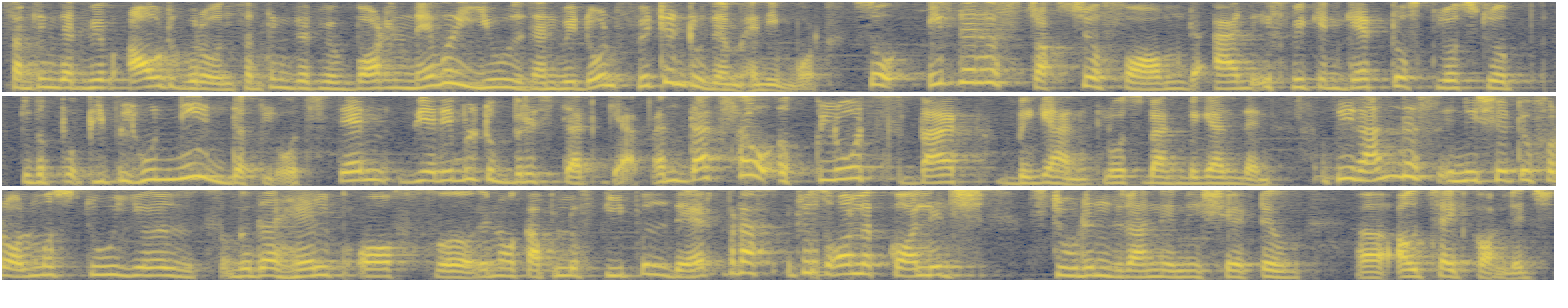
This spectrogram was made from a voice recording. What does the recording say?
something that we've outgrown, something that we've bought and never used, and we don't fit into them anymore. So if there's a structure formed, and if we can get those clothes to to the people who need the clothes, then we are able to bridge that gap. And that's how a clothes bank began. Clothes bank began then. We ran this initiative for almost two years with the help of uh, you know a couple of people there, but it was all a college students run initiative uh, outside college.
